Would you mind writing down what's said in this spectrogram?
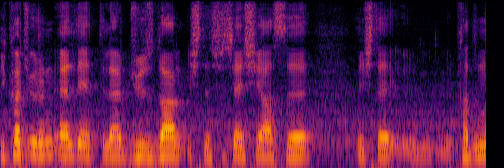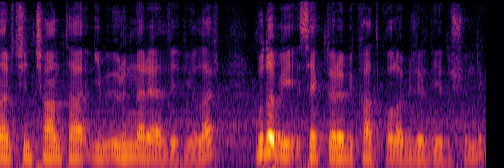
Birkaç ürün elde ettiler. Cüzdan, işte süs eşyası, işte kadınlar için çanta gibi ürünler elde ediyorlar. Bu da bir sektöre bir katkı olabilir diye düşündük.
